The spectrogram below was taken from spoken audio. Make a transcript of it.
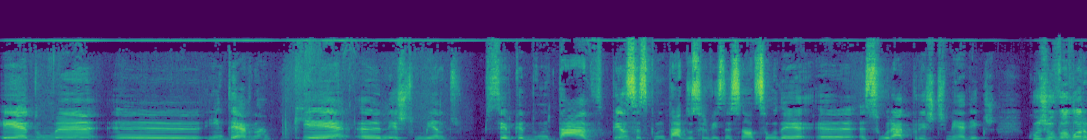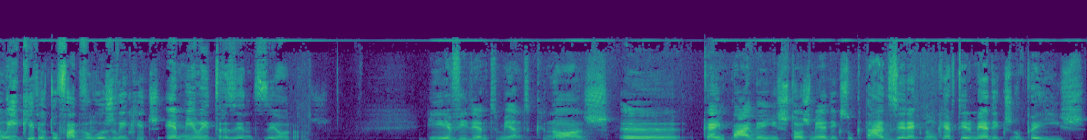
é de uma uh, interna, que é, neste momento, cerca de metade, pensa-se que metade do Serviço Nacional de Saúde é assegurado por estes médicos, cujo valor líquido, eu estou a falar de valores líquidos, é 1.300 euros. E evidentemente que nós, quem paga isto aos médicos, o que está a dizer é que não quer ter médicos no país.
